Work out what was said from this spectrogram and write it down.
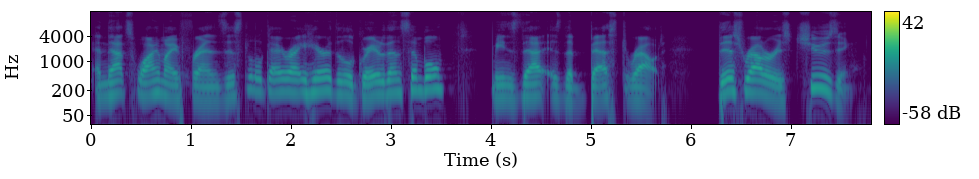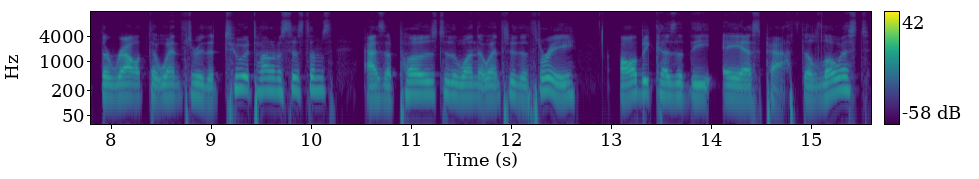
And that's why, my friends, this little guy right here, the little greater than symbol, means that is the best route. This router is choosing the route that went through the two autonomous systems as opposed to the one that went through the three, all because of the AS path. The lowest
